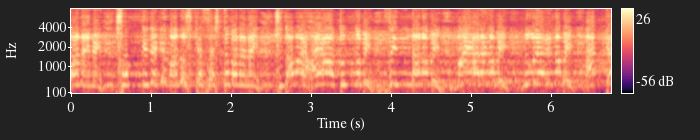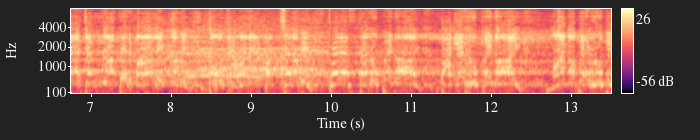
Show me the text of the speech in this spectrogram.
বানায় নাই, শক্তি থেকে মানুষকে শ্রেষ্ঠ বানায় নাই। শুধু আমার হায়াতুন নবী, জিন্দা নবী, মায়ার নবী, নূরের নবী, আজকের জান্নাতের মালিক নবী, দোজাহানের বাদশা নবী ফেরেশতা রূপে নয়, বাঘের রূপে নয়, মানবের রূপে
